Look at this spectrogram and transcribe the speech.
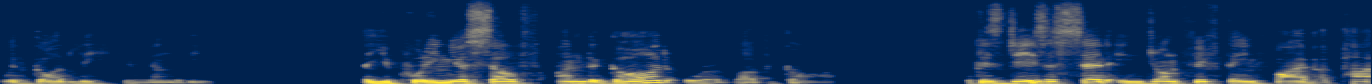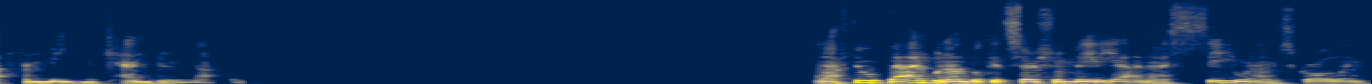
with godly humility. Are you putting yourself under God or above God? Because Jesus said in John 15, 5, apart from me, you can do nothing. And I feel bad when I look at social media and I see when I'm scrolling,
